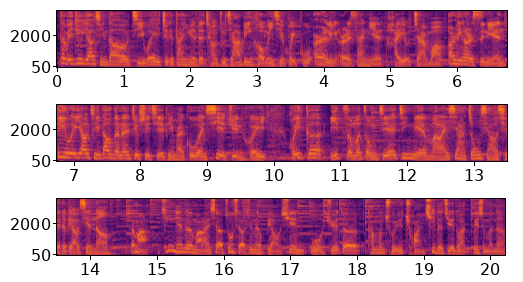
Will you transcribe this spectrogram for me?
特别就邀请到几位这个单元的常驻嘉宾，和我们一起回顾二零二三年，还有展望二零二四年。第一位邀请到的呢，就是企业品牌顾问谢俊辉，辉哥，你怎么总结今年马来西亚中小企业的表现呢？小马，今年的马来西亚中小型的表现，我觉得他们处于喘气的阶段。为什么呢？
